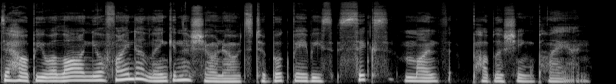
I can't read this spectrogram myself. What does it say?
To help you along, you'll find a link in the show notes to BookBaby's six month publishing plan.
